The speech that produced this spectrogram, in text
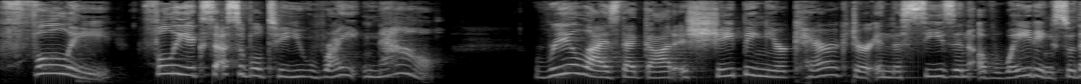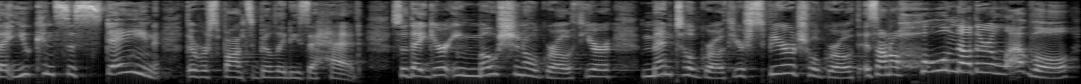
fully, fully accessible to you right now? Realize that God is shaping your character in the season of waiting so that you can sustain the responsibilities ahead, so that your emotional growth, your mental growth, your spiritual growth is on a whole nother level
